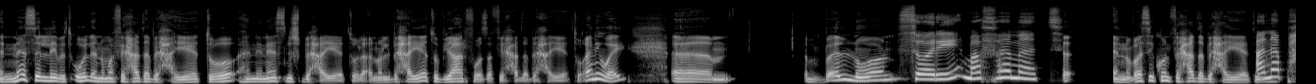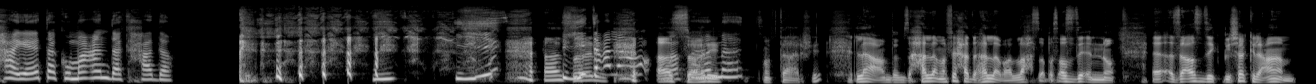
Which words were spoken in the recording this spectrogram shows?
الناس اللي بتقول إنه ما في حدا بحياته هن ناس مش بحياته لأنه اللي بحياته بيعرفوا إذا في حدا بحياته. Anyway بقول لهم sorry ما فهمت. إنه بس يكون في حدا بحياتي. أنا بحياتك وما عندك حدا. آه sorry. تعال آه ما فهمت. ما بتعرفي. لا عم بمزح. هلأ ما في حدا هلأ بهاللحظة. بس قصدي إنه آه، إذا قصدك بشكل عام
